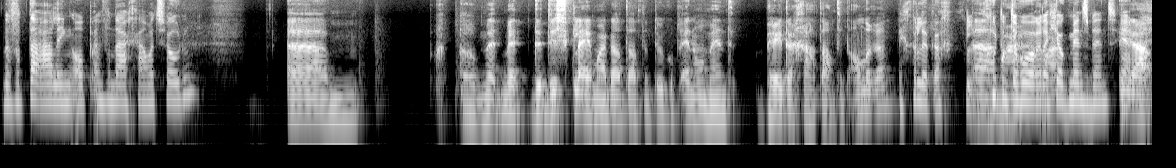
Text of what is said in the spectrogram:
de vertaling op en vandaag gaan we het zo doen. Ehm, eh, met, met de disclaimer dat dat natuurlijk op het ene moment beter gaat dan het andere. Gelukkig. Eh, Goed om te maar- horen dat je ook mens bent. Ja, Ja.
